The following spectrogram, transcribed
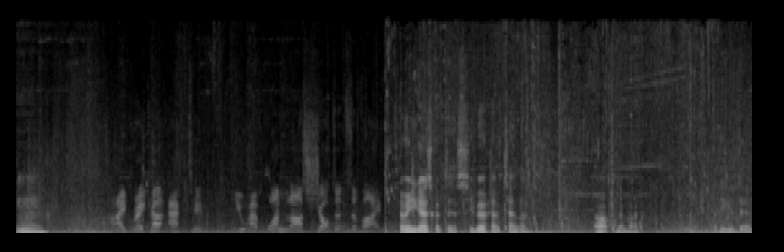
Tiebreaker active. You have one last shot at survival. I mean, you guys got this. You both have tether. Oh, never mind. I think you're dead.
